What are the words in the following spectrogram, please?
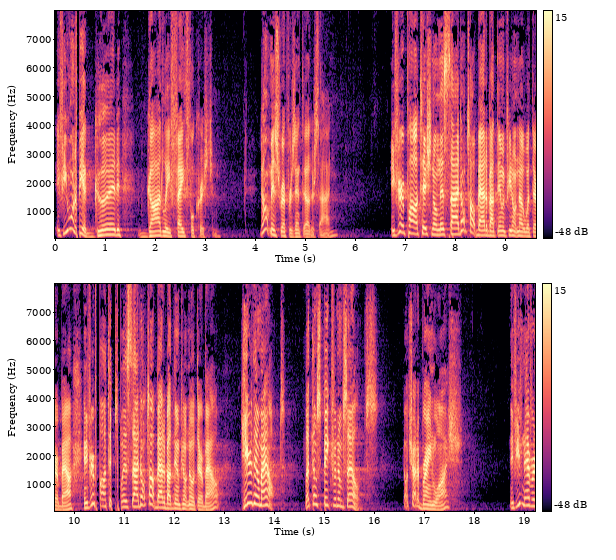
If you want to be a good, godly, faithful Christian, don't misrepresent the other side. If you're a politician on this side, don't talk bad about them if you don't know what they're about. And if you're a politician on this side, don't talk bad about them if you don't know what they're about. Hear them out. Let them speak for themselves. Don't try to brainwash. If you've never,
